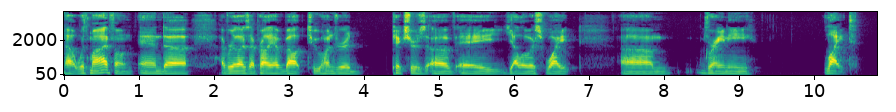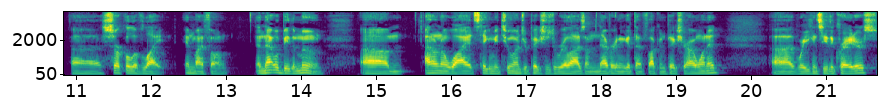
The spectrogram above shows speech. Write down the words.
uh, with my iPhone, and uh, I've realized I probably have about 200 pictures of a yellowish white, um, grainy light, uh, circle of light in my phone, and that would be the moon. Um, I don't know why it's taking me 200 pictures to realize I'm never going to get that fucking picture I wanted, uh, where you can see the craters.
